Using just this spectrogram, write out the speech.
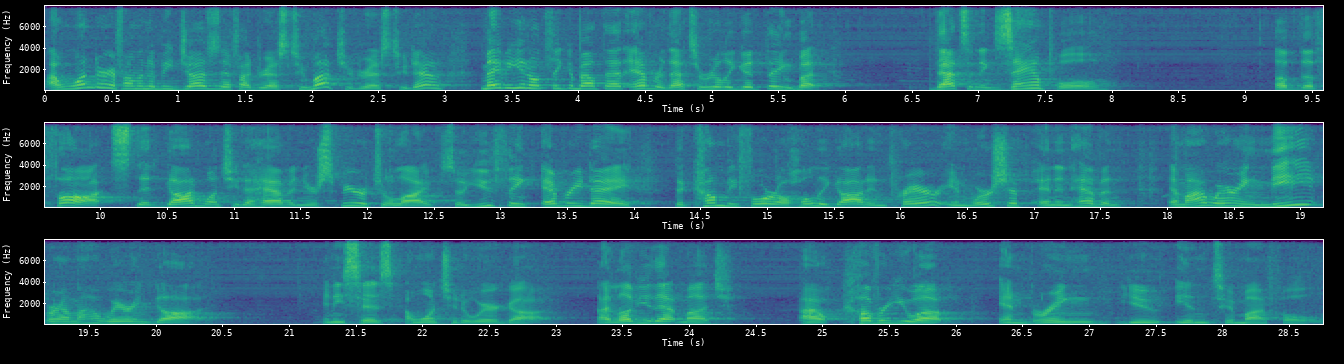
I wonder if I'm going to be judged if I dress too much or dress too down. Maybe you don't think about that ever. That's a really good thing. But that's an example of the thoughts that God wants you to have in your spiritual life. So you think every day to come before a holy God in prayer, in worship, and in heaven Am I wearing me or am I wearing God? And he says, I want you to wear God. I love you that much. I'll cover you up and bring you into my fold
